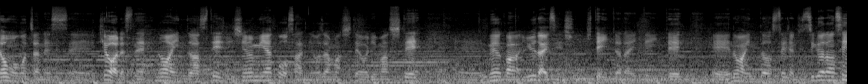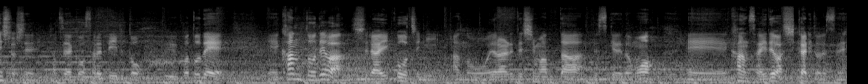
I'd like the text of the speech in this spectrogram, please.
どうもこんちゃんです、えー今日はですねノアインドアステージ西宮港さんにお邪魔しておりまして、えー梅岡雄大選手に来ていただいていて、えーノアインドアステージの実業団選手として活躍をされているということで、えー関東では白井コーチにあのやられてしまったんですけれども、えー関西ではしっかりとですね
